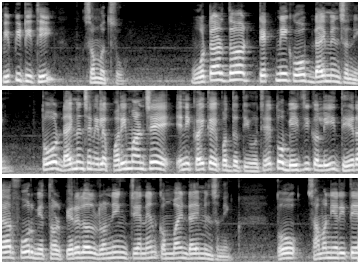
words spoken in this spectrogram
પીપીટીથી સમજશું. What are the technique of dimensioning તો ડાયમેન્શન એટલે પરિમાણ છે, એની કઈ કઈ પદ્ધતિઓ છે, તો basically there are four method parallel running chain and combined dimensioning તો સામાન્ય રીતે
